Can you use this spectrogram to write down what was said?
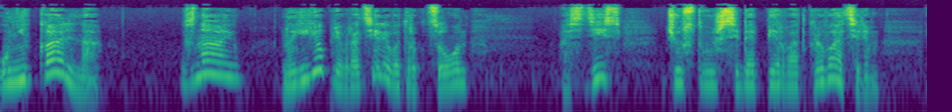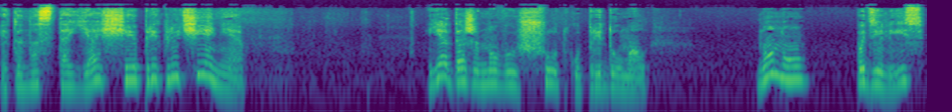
уникальна. Знаю, но ее превратили в аттракцион. А здесь чувствуешь себя первооткрывателем. Это настоящее приключение. Я даже новую шутку придумал. Ну-ну, поделись,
